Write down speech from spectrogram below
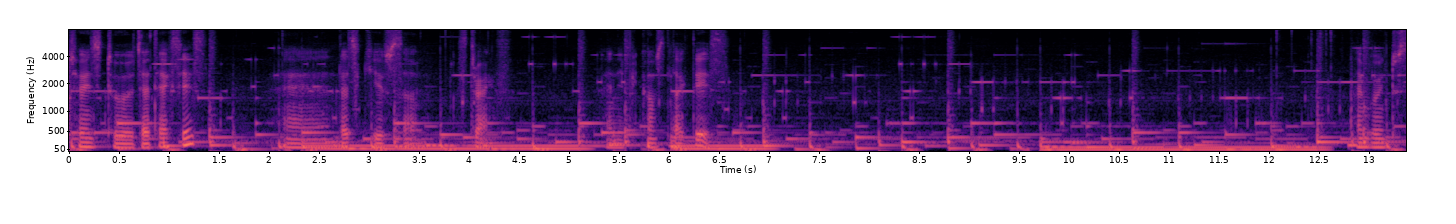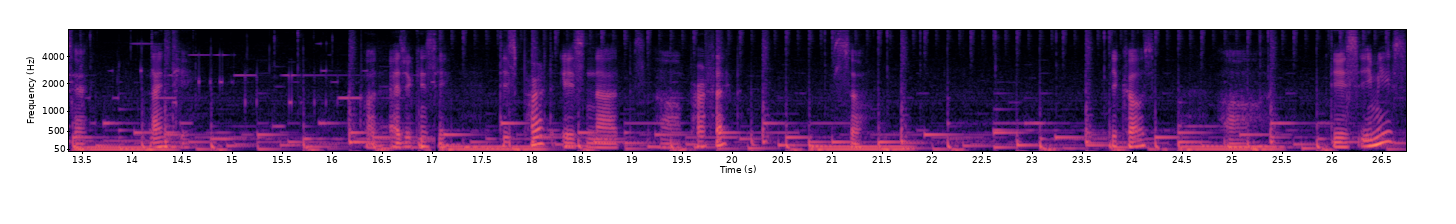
Change to z-axis and let's give some strength. And it becomes like this I'm going to set 90 but as you can see this part is not uh, perfect so because uh, this image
